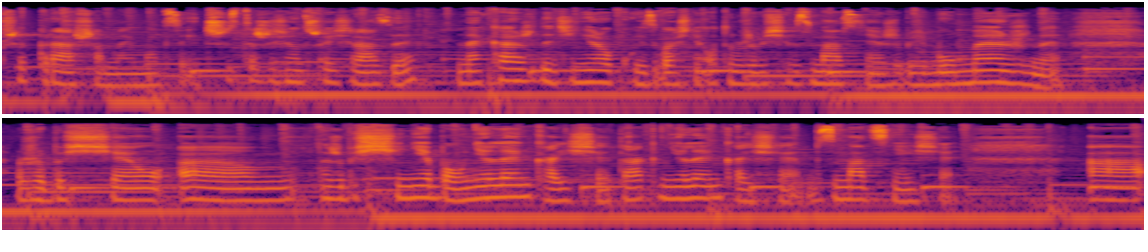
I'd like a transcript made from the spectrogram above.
przepraszam najmocniej, 366 razy na każdy dzień roku jest właśnie o tym, żeby się wzmacniać, żebyś był mężny, żebyś się, um, żebyś się nie bał, nie lękaj się, tak? Nie lękaj się, wzmacnij się. A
